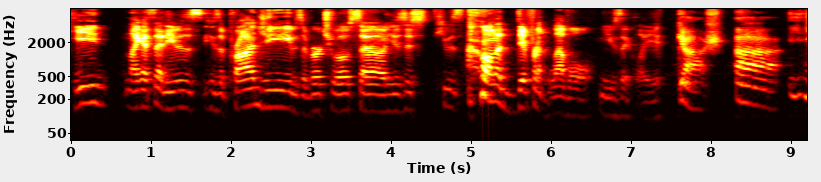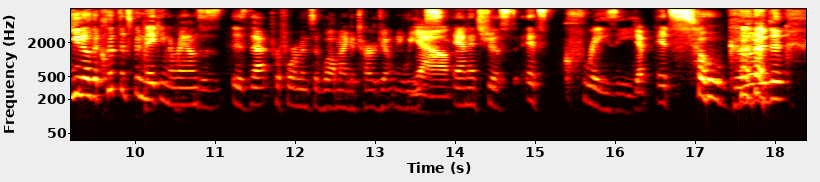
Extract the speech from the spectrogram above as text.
He, like I said, he was he's a prodigy. He was a virtuoso. He was just he was on a different level musically. Gosh. Uh, you know, the clip that's been making the rounds is, is that performance of While My Guitar Gently Weeps. Yeah. And it's just, it's crazy. Yep. It's so good.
